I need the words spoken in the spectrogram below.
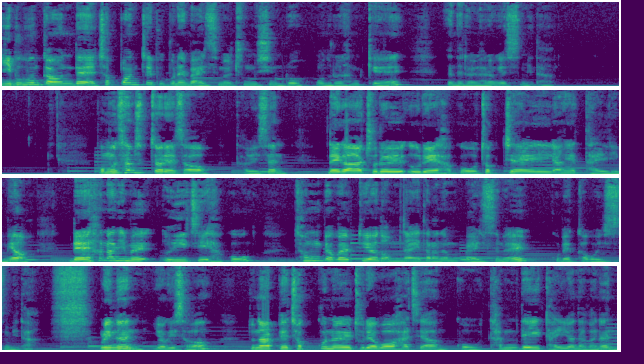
이 부분 가운데 첫 번째 부분의 말씀을 중심으로 오늘은 함께 은혜를 나누겠습니다. 본문 30절에서 다윗은 내가 주를 의뢰하고 적진을 향해 달리며 내 하나님을 의지하고 성벽을 뛰어넘나이다라는 말씀을 고백하고 있습니다. 우리는 여기서 눈앞의 적군을 두려워하지 않고 담대히 달려나가는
